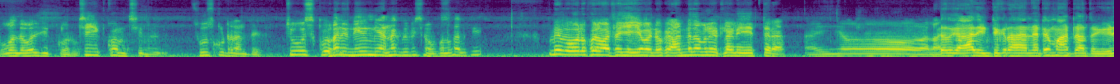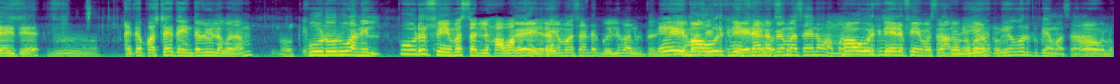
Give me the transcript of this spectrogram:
ఒకళ్ళు ఎవరు చిక్కోరు చీకోం చిల్లు చూసుకుంటారు అంతే. చూసుకో. మరి నేను మీ అన్నకు చూపించిన బాలకి మేము ఓలుకొని అట్లా చేయమని ఒక అన్నదమ్ములు ఎట్లా చేస్తారా? అయ్యో కాదు ఇంటికి రా అన్నట్టే మాట్లాడతాడు ఈడైతే. అయితే ఫస్ట్ అయితే ఇంటర్వ్యూలో పోదాం. కూడూరు అనిల్. పూడూరు ఫేమస్ అని హవా ఫేమస్ అంటే గొల్లి ఏయ్, మా ఊరికి. ఫేమస్ అయినా మా ఊరికి నేనే ఫేమస్ మీ ఊరికి ఫేమస్ అవును.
